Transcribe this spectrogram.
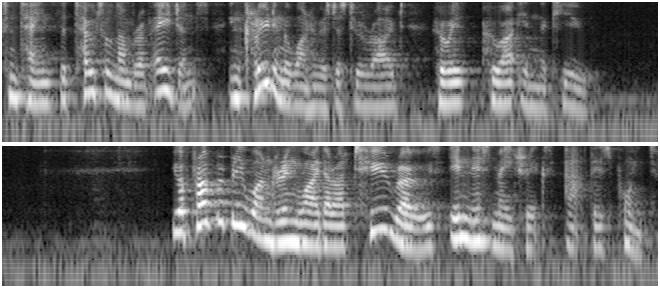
contains the total number of agents, including the one who has just arrived, who, is, who are in the queue. You're probably wondering why there are two rows in this matrix at this point.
